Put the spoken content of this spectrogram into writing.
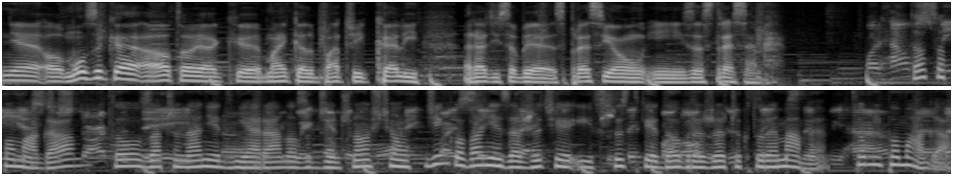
nie o muzykę, a o to, jak Michael Patrick Kelly radzi sobie z presją i ze stresem. To, co pomaga, to zaczynanie dnia rano z wdzięcznością, dziękowanie za życie i wszystkie dobre rzeczy, które mamy. To mi pomaga.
